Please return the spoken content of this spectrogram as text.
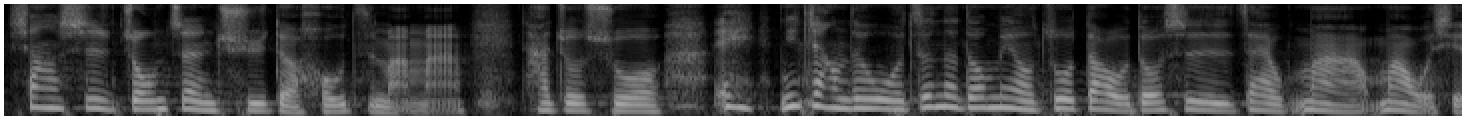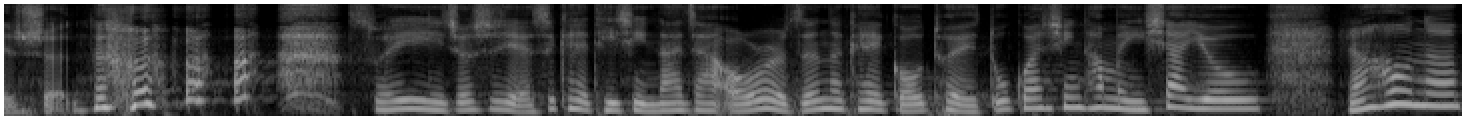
像是中正区的猴子妈妈，她就说：“哎，你讲的我真的都没有做到，我都是在骂骂我先生。” 所以就是也是可以提醒大家，偶尔真的可以狗腿，多关心他们一下哟。然后呢，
